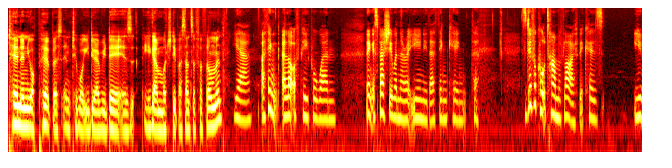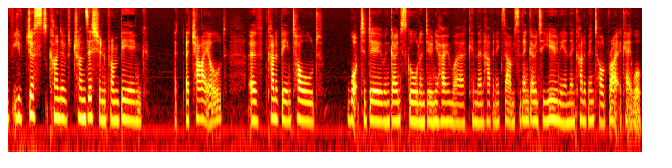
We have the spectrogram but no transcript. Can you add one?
turning your purpose into what you do every day is you get a much deeper sense of fulfillment. Yeah, I think a lot of people when I think especially when they're at uni, they're thinking that it's a difficult time of life because you've you've just kind of transitioned from being a, a child of kind of being told what to do and going to school and doing your homework and then having exams so then going to uni and then kind of being told right okay well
